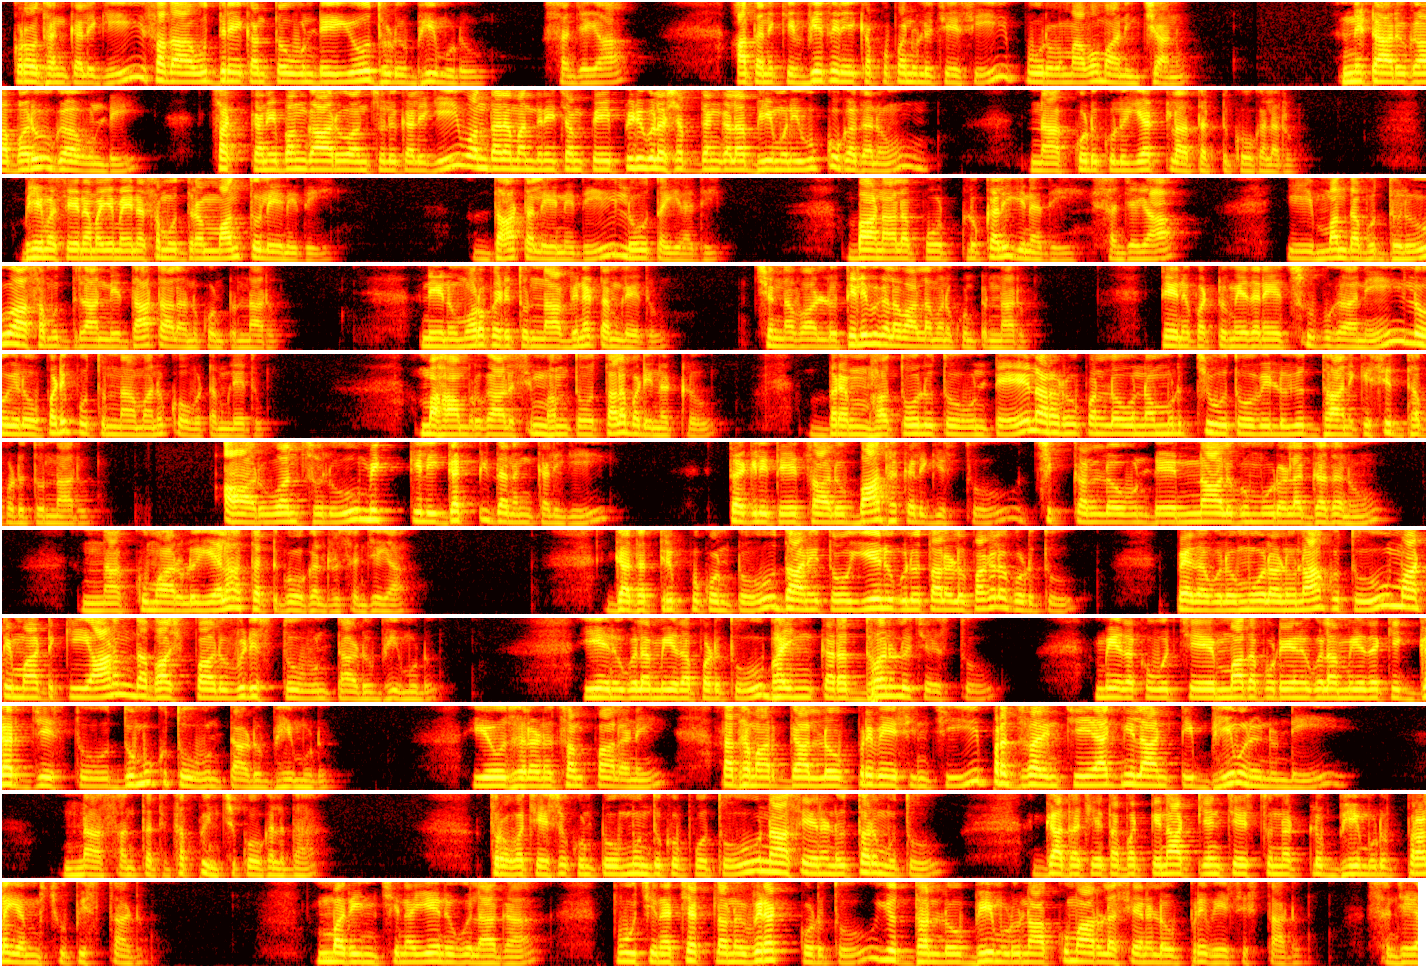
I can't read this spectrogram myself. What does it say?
క్రోధం కలిగి సదా ఉద్రేకంతో ఉండే యోధుడు భీముడు. సంజయ అతనికి వ్యతిరేకపు పనులు చేసి పూర్వం అవమానించాను. నిటారుగా బరువుగా ఉండి చక్కని బంగారు అంచులు కలిగి వందల మందిని చంపే పిడుగుల శబ్దం గల భీముని ఉక్కు కథను నా కొడుకులు ఎట్లా తట్టుకోగలరు? భీమసేనమయమైన సముద్రం అంతులేనిది దాటలేనిది లోతైనది బాణాల పోట్లు కలిగినది. సంజయ ఈ మందబుద్ధులు ఆ సముద్రాన్ని దాటాలనుకుంటున్నారు. నేను మొరపెడుతున్నా వినటం లేదు. చిన్నవాళ్ళు తెలివిగల వాళ్ళమనుకుంటున్నారు తేనెపట్టు మీదనే చూపుగానే లోయలో పడిపోతున్నామనుకోవటం లేదు. మహామృగాలు సింహంతో తలబడినట్లు బ్రహ్మ తోలుతూ ఉంటే నరరూపంలో ఉన్న మృత్యువుతో వీళ్ళు యుద్ధానికి సిద్ధపడుతున్నారు. ఆరు అంచులు మిక్కిలి గట్టిదనం కలిగి తగిలితే చాలు బాధ కలిగిస్తూ చిక్కంలో ఉండే నాలుగు మూరల గదను నా కుమారులు ఎలా తట్టుకోగలరు సంజయ? గద త్రిప్పుకుంటూ దానితో ఏనుగులు తలలు పగలగొడుతూ పెదవులు మూలను నాకుతూ మాటి మాటికి ఆనంద బాష్పాలు విడిస్తూ ఉంటాడు భీముడు. ఏనుగుల మీద పడుతూ భయంకర ధ్వనులు చేస్తూ మీదకు వచ్చే మదపుడేనుగుల మీదకి గర్జిస్తూ దుముకుతూ ఉంటాడు భీముడు. యోధులను చంపాలని రథమార్గాల్లో ప్రవేశించి ప్రజ్వలించే అగ్నిలాంటి భీముని నుండి నా సంతతి తప్పించుకోగలదా? త్రోవ చేసుకుంటూ ముందుకు పోతూ నా సేనను తరుముతూ గద చేత బట్టి నాట్యం చేస్తున్నట్లు భీముడు ప్రళయం చూపిస్తాడు. మదించిన ఏనుగులాగా పూచిన చెట్లను విరక్కొడుతూ యుద్ధంలో భీముడు నా కుమారుల సేనలో ప్రవేశిస్తాడు. సంజయ!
